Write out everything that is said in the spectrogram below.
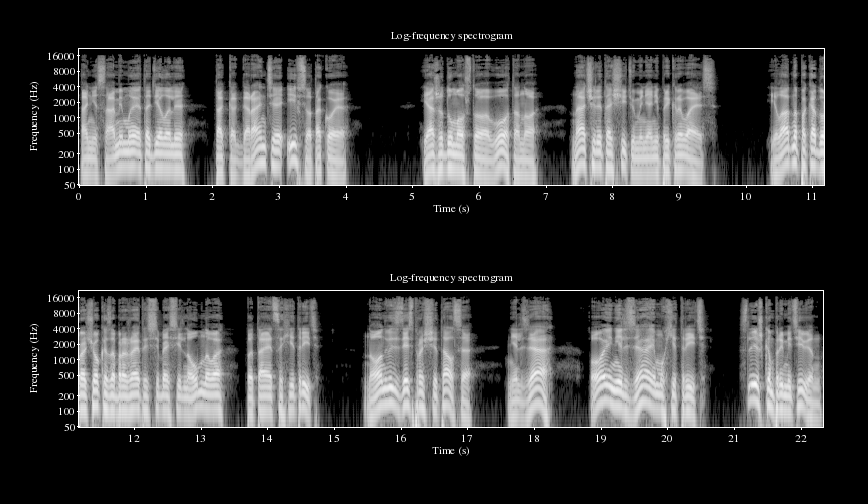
а не сами мы это делали, так как гарантия и все такое. Я же думал, что вот оно, начали тащить у меня, не прикрываясь. И ладно, пока дурачок изображает из себя сильно умного, пытается хитрить. Но он ведь здесь просчитался. Нельзя, ой, нельзя ему хитрить. Слишком примитивен.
